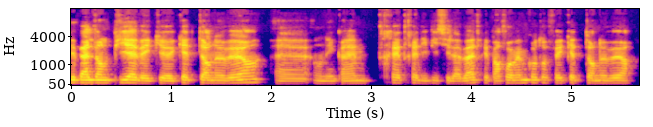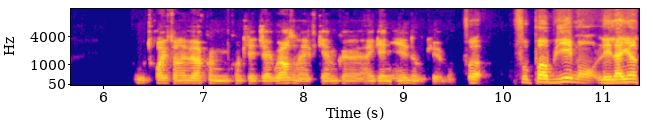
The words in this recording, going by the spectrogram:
les balles dans le pied avec 4 turnovers, on est quand même très très difficile à battre. Et parfois même quand on fait 4 turnovers ou 3 turnovers comme contre les Jaguars, on arrive quand même à gagner. Donc bon. Faut, faut pas oublier, bon, les Lions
